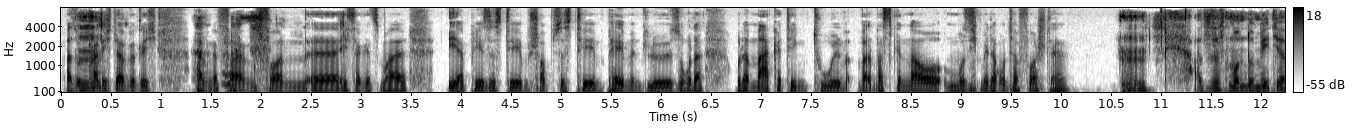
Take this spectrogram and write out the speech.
Also kann mhm. ich da wirklich angefangen von, äh, ich sag jetzt mal, ERP-System, Shop-System, Payment-Lösung oder, oder Marketing-Tool, was genau muss ich mir darunter vorstellen? Mhm. Also das Mondo Media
